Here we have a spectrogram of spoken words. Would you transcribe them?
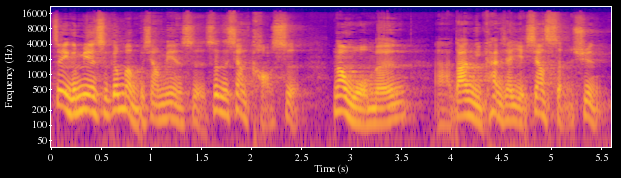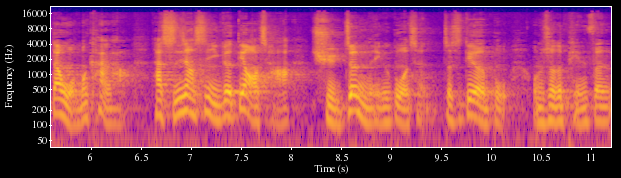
这个面试根本不像面试，甚至像考试。那我们啊，当然你看起来也像审讯，但我们看来啊，它实际上是一个调查取证的一个过程。这是第二步，我们说的评分。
